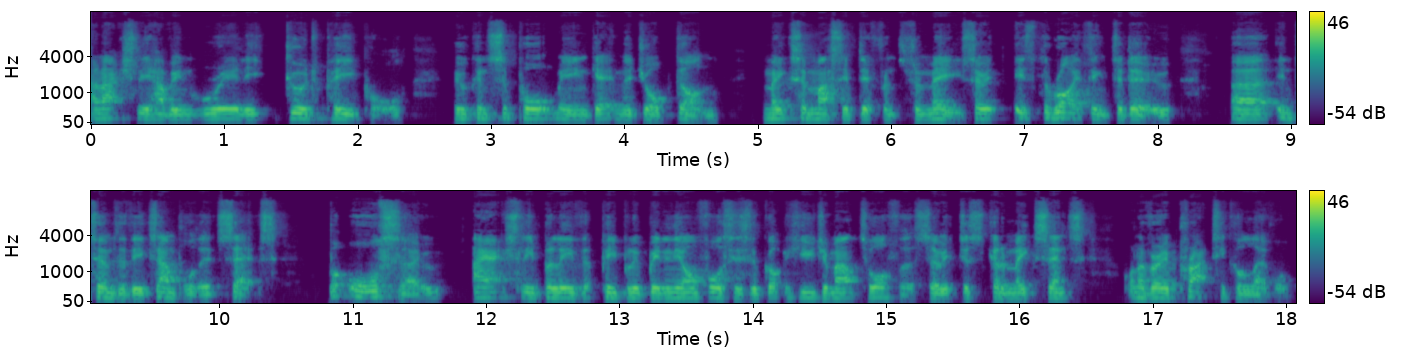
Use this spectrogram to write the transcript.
and actually having really good people who can support me in getting the job done makes a massive difference for me. So it, it's the right thing to do uh, in terms of the example that it sets. But also, I actually believe that people who've been in the armed forces have got a huge amount to offer. So it just kind of makes sense on a very practical level.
